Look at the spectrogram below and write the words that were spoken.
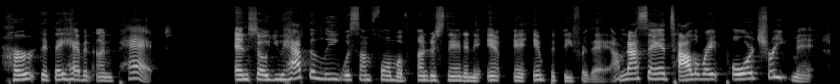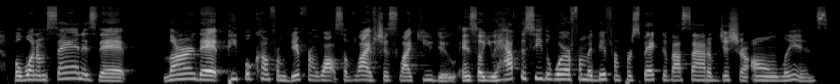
hurt that they haven't unpacked. And so you have to lead with some form of understanding and, and, empathy for that. I'm not saying tolerate poor treatment, but what I'm saying is that learn that people come from different walks of life just like you do. And so you have to see the world from a different perspective outside of just your own lens.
